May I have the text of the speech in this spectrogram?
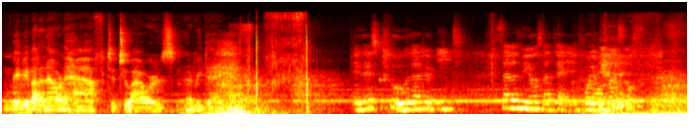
maybe about an hour and a half to two hours every day. Is it true that you eat seven meals a day for your muscles?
